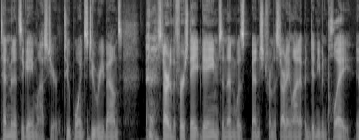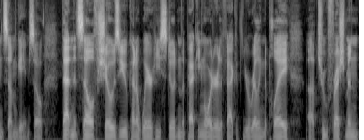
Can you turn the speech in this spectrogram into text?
10 minutes a game last year. Two points, two rebounds, started the first eight games, and then was benched from the starting lineup and didn't even play in some games. So that in itself shows you kind of where he stood in the pecking order. The fact that you're willing to play a true freshman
